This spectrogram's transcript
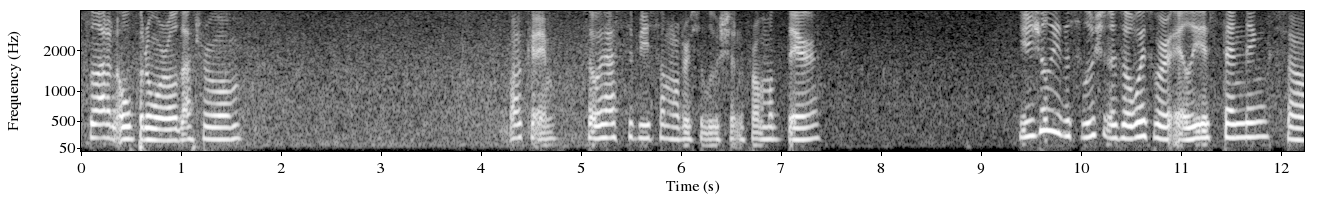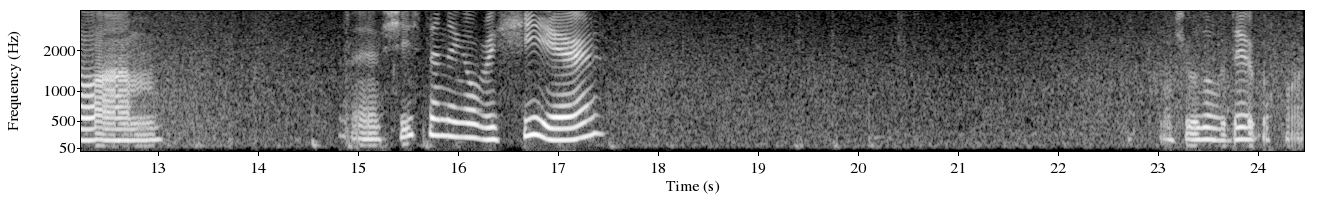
It's not an open world after all. Okay, so it has to be some other solution from up there. Usually the solution is always where Ellie is standing, so um if she's standing over here She was over there before.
